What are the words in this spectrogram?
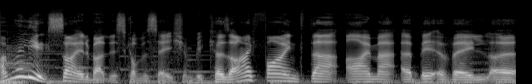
I'm really excited about this conversation because I find that I'm at a bit of a. Uh,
